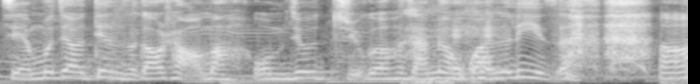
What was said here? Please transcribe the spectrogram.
节目叫电子高潮嘛，我们就举个和咱们有关的例子。啊，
